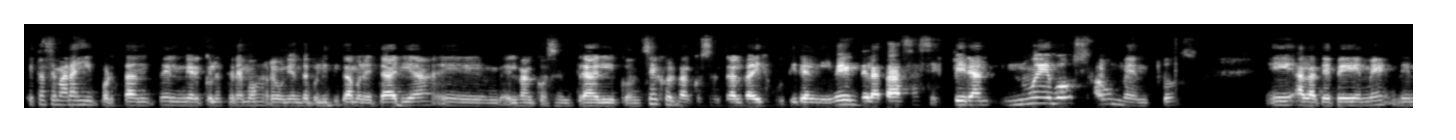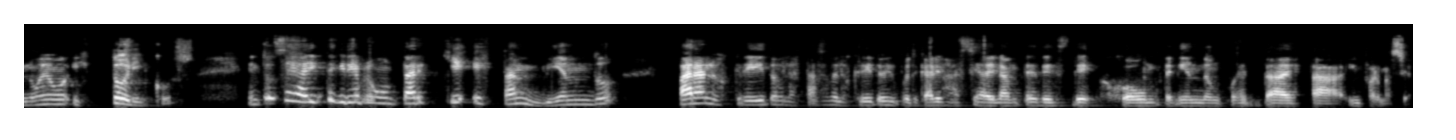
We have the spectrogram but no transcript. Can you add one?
Esta semana es importante, el miércoles tenemos reunión de política monetaria, eh, el Banco Central, el Consejo, el Banco Central va a discutir el nivel de la tasa, se esperan nuevos aumentos eh, a la TPM, de nuevo históricos. Entonces ahí te quería preguntar qué están viendo para los créditos, las tasas de los créditos hipotecarios hacia adelante desde Home, teniendo en cuenta esta información.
